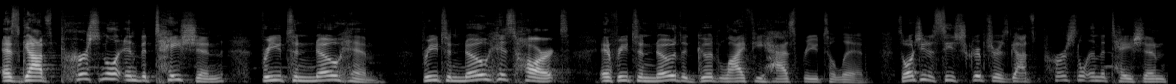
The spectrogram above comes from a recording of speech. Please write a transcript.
as God's personal invitation for you to know Him, for you to know His heart and for you to know the good life He has for you to live. So I want you to see Scripture as God's personal invitation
